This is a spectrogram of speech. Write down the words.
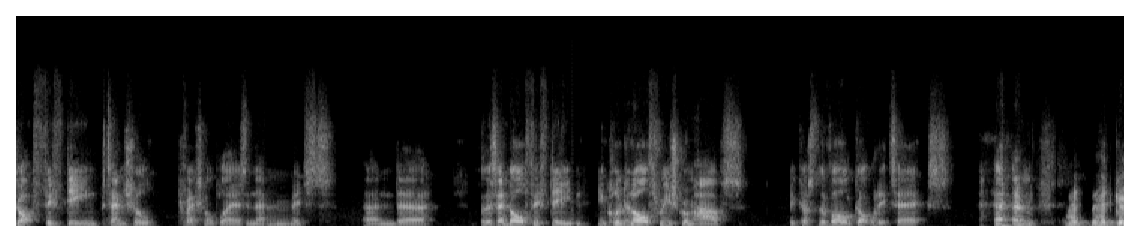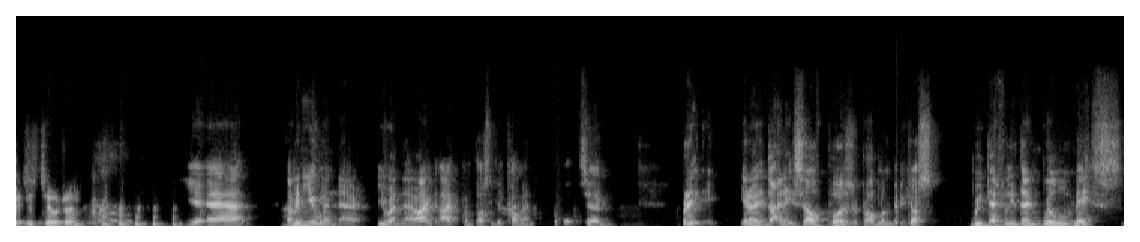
got 15 potential professional players in their midst and uh, so they send all 15, including all three scrum halves, because they've all got what it takes. um, the head coach's children. yeah, I mean, you went there. You went there. I, I can possibly comment, but um, but it, you know that in itself poses a problem because we definitely then will miss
